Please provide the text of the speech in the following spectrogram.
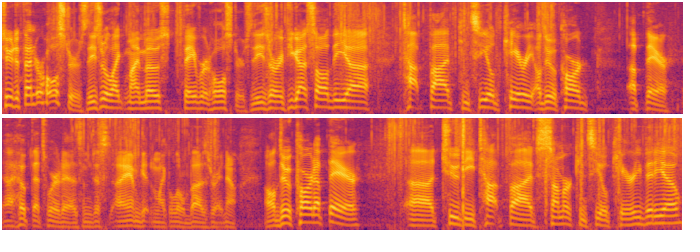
Two Defender holsters. These are like my most favorite holsters. These are, if you guys saw the uh, top five concealed carry, I'll do a card up there. I hope that's where it is. I'm just, I am getting like a little buzzed right now. I'll do a card up there uh, to the top five summer concealed carry video.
